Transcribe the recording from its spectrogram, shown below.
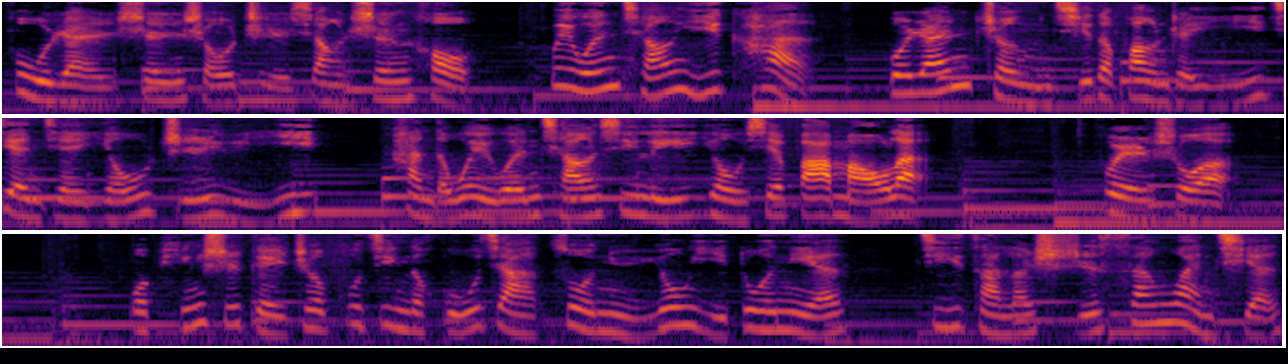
妇人伸手指向身后，魏文强一看，果然整齐地放着一件件油纸雨衣，看得魏文强心里有些发毛了。妇人说：“我平时给这附近的胡家做女佣已多年，积攒了十三万钱，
